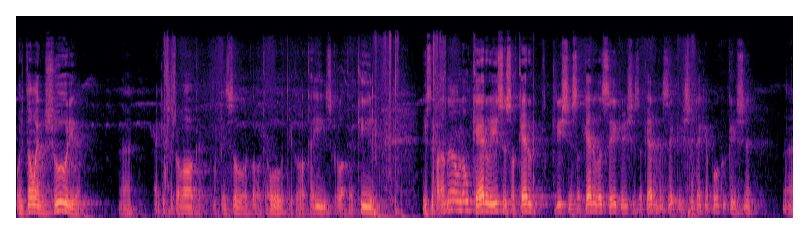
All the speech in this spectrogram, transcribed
Ou então é luxúria. Né? Aí que você coloca uma pessoa, coloca outra, coloca isso, coloca aquilo. E você fala, não, não quero isso, eu só quero Krishna, eu só quero você, Krishna, eu só quero você, Krishna. Daqui a pouco, Krishna, né?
